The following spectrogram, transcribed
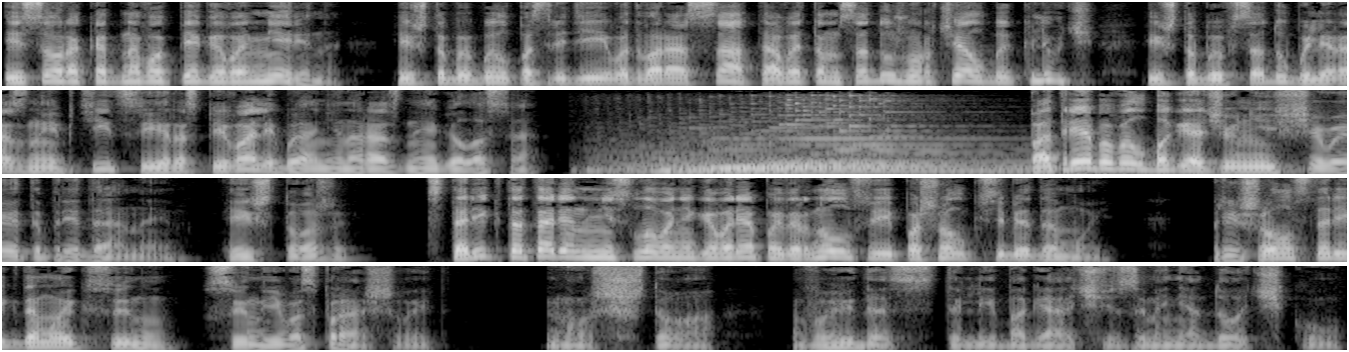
и сорок одного пегого мерина, и чтобы был посреди его двора сад, а в этом саду журчал бы ключ, и чтобы в саду были разные птицы, и распевали бы они на разные голоса. Потребовал богач у нищего это преданное. И что же? Старик-татарин, ни слова не говоря, повернулся и пошел к себе домой. Пришел старик домой к сыну. Сын его спрашивает. «Ну что, выдаст ли богач за меня дочку?»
